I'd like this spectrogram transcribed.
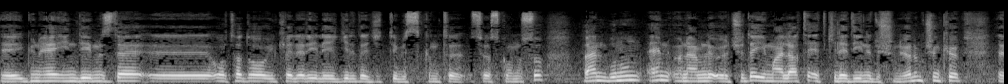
E, güneye indiğimizde e, Orta Doğu ülkeleriyle ilgili de ciddi bir sıkıntı söz konusu. Ben bunun en önemli ölçüde imalatı etkilediğini düşünüyorum. Çünkü e,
